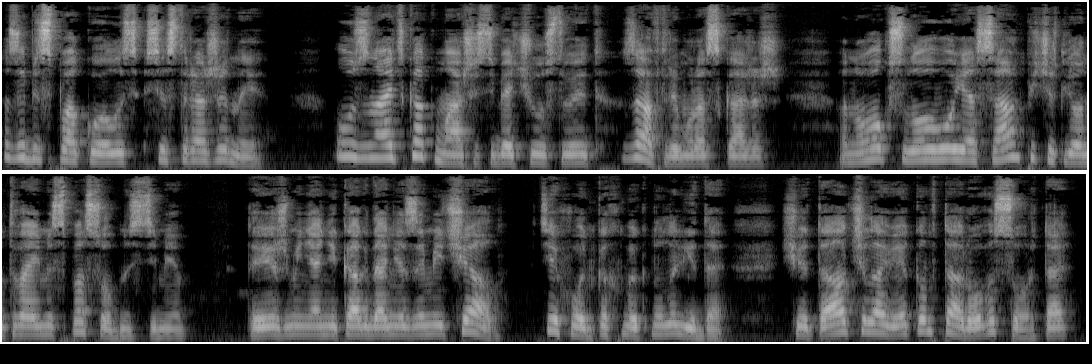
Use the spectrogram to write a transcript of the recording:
Забеспокоилась сестра жены. Узнать, как Маша себя чувствует. Завтра ему расскажешь. Но, к слову, я сам впечатлен твоими способностями. Ты ж меня никогда не замечал, — тихонько хмыкнула Лида. Считал человеком второго сорта. —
